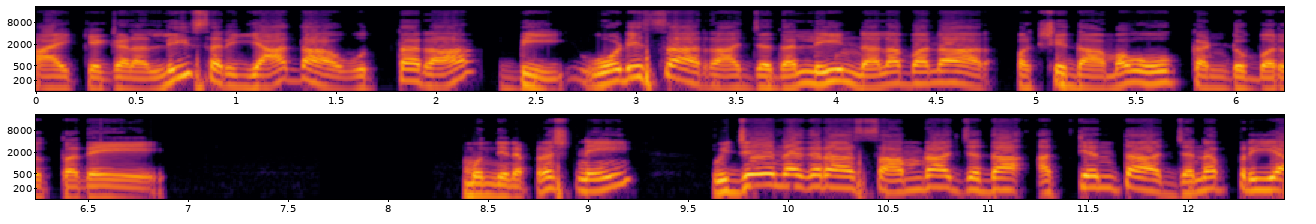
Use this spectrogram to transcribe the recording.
ಆಯ್ಕೆಗಳಲ್ಲಿ ಸರಿಯಾದ ಉತ್ತರ ಬಿ. ಒಡಿಸ್ಸಾ ರಾಜ್ಯದಲ್ಲಿ ನಲಬನ ಪಕ್ಷಿಧಾಮವು ಕಂಡುಬರುತ್ತದೆ. ಮುಂದಿನ ಪ್ರಶ್ನೆ, ವಿಜಯನಗರ ಸಾಮ್ರಾಜ್ಯದ ಅತ್ಯಂತ ಜನಪ್ರಿಯ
